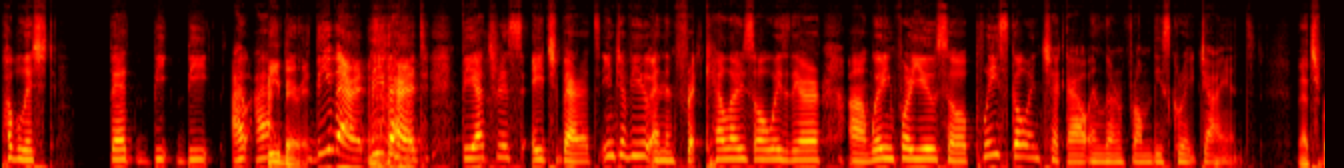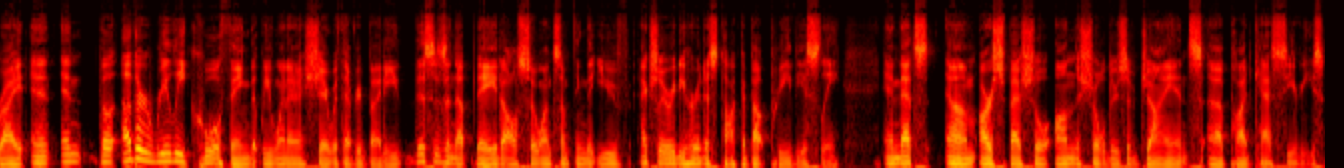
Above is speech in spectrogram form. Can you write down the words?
published Bed B, B I, I, B. Barrett. B. Barrett. B. Barrett. Beatrice H. Barrett's interview. And then Fred Keller is always there uh, waiting for you. So please go and check out and learn from this great giant. That's right. And and the other really cool thing that we want to share with everybody, this is an update also on something that you've actually already heard us talk about previously. And that's um, our special On the Shoulders of Giants uh, podcast series.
